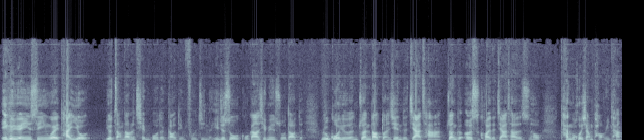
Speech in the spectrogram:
一个原因是因为它又又涨到了前波的高点附近了，也就是我我刚刚前面说到的，如果有人赚到短线的价差，赚个二十块的价差的时候，他们会想跑一趟。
